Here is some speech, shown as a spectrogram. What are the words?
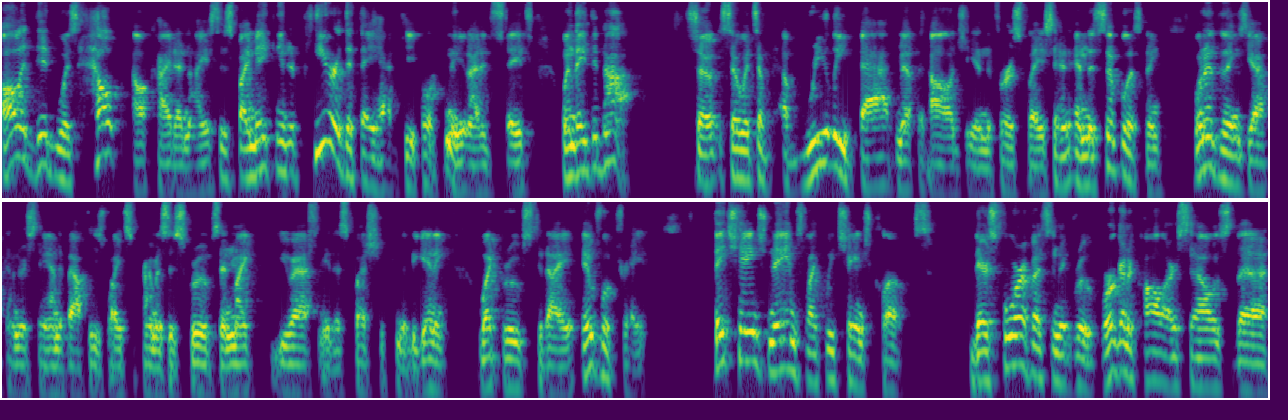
All it did was help Al Qaeda and ISIS by making it appear that they had people in the United States when they did not. So, so it's a, a really bad methodology in the first place. And, and the simplest thing, one of the things you have to understand about these white supremacist groups, and Mike, you asked me this question from the beginning what groups did I infiltrate? They change names like we change clothes. There's four of us in a group. We're going to call ourselves the,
